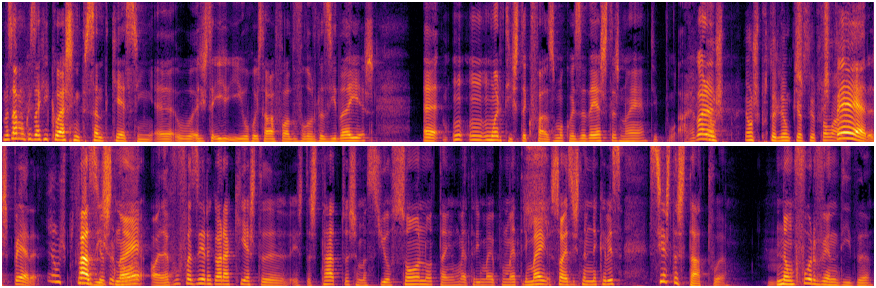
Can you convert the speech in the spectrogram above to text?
Mas há uma coisa aqui que eu acho interessante que é assim, eh, o- e, e o Rui estava a falar do valor das ideias. Eh, um, um- artista que faz uma coisa destas, não é? Tipo, ah, agora É um, é um espertalhão que quer ser falado. espera, espera. É um Faz isto, não é? Olha, vou fazer agora aqui esta, esta estátua, chama-se Yosono, tem um metro e meio por um metro e meio, só existe na minha cabeça. Se esta estátua Hum. não for vendida,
